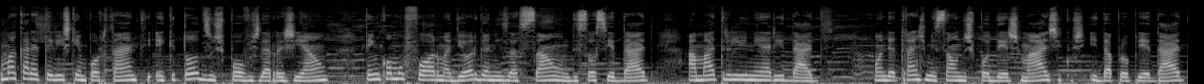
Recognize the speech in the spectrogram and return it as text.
Uma característica importante é que todos os povos da região têm como forma de organização de sociedade a matrilinearidade, onde a transmissão dos poderes mágicos e da propriedade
